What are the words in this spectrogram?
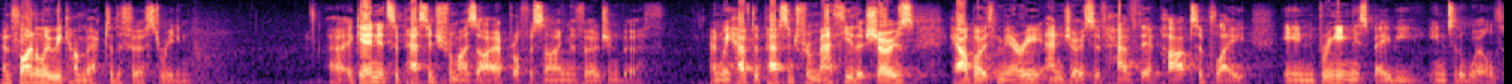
And finally, we come back to the first reading. Uh, again, it's a passage from Isaiah prophesying the virgin birth. And we have the passage from Matthew that shows how both Mary and Joseph have their part to play in bringing this baby into the world.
